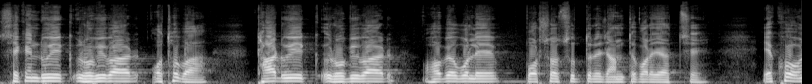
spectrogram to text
সেকেন্ড উইক রবিবার অথবা থার্ড উইক রবিবার হবে বলে পর্ষদ সূত্রে জানতে পারা যাচ্ছে। এখন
